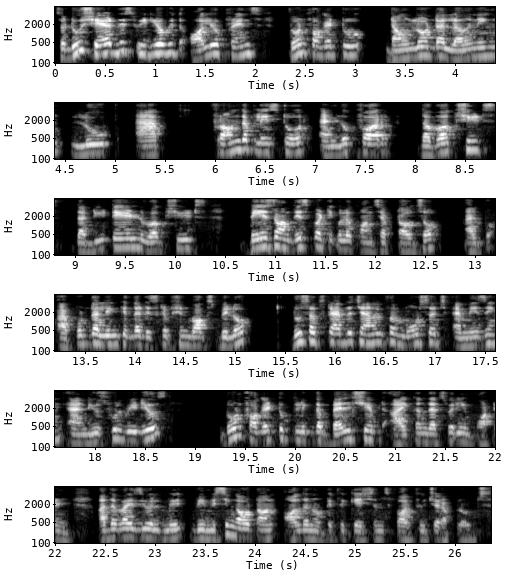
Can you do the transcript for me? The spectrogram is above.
So do share this video with all your friends. Don't forget to download the Learning Loop app from the Play Store and look for the worksheets, the detailed worksheets based on this particular concept also. I'll, I'll put the link in the description box below. Do subscribe the channel for more such amazing and useful videos. Don't forget to click the bell shaped icon. That's very important. Otherwise, you will be missing out on all the notifications for future uploads.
